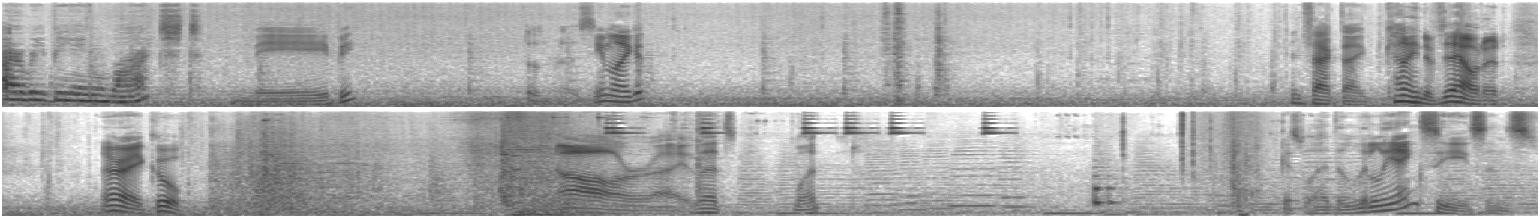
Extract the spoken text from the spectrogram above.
Are we being watched? Maybe. Doesn't really seem like it. In fact, I kind of doubt it. Alright, cool. Alright, that's... What? Guess we'll head to Little Yangtze, since...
